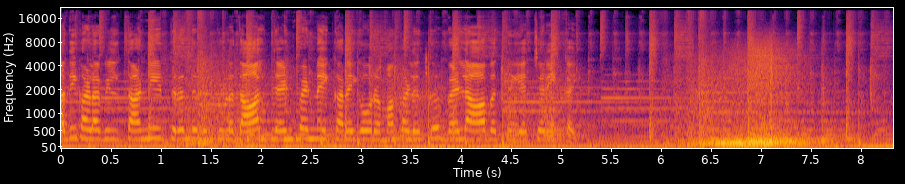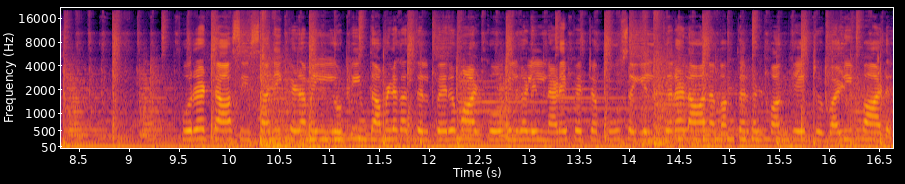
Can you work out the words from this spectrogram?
அதிக அளவில் தண்ணீர் திறந்து விட்டுள்ளதால் தென்பெண்ணை கரையோர மக்களுக்கு வெள்ள ஆபத்து எச்சரிக்கை. புரட்டாசி சனிக்கிழமையொட்டி தமிழகத்தில் பெருமாள் கோவில்களில் நடைபெற்ற பூசையில் திரளான பக்தர்கள் பங்கேற்று வழிபாடு.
